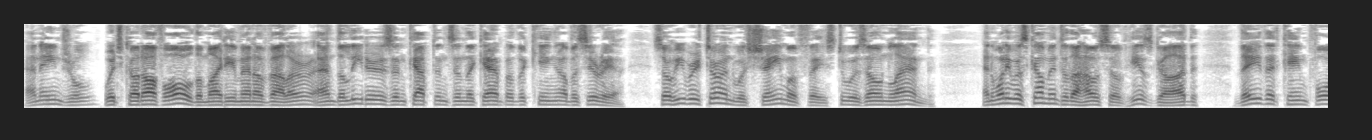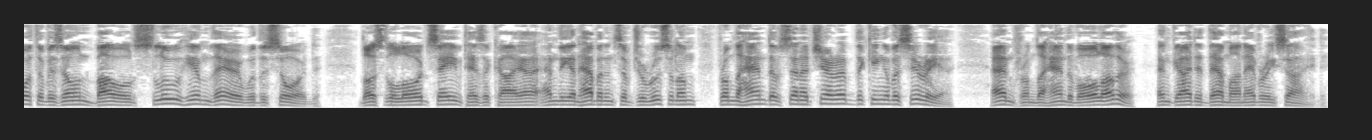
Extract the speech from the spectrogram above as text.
an angel, which cut off all the mighty men of valor, and the leaders and captains in the camp of the king of Assyria. So he returned with shame of face to his own land. And when he was come into the house of his God, they that came forth of his own bowels slew him there with the sword. Thus the Lord saved Hezekiah and the inhabitants of Jerusalem from the hand of Sennacherib the king of Assyria, and from the hand of all other, and guided them on every side.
